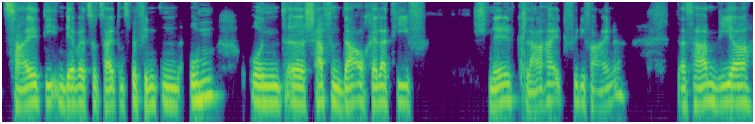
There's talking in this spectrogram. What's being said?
Zeit, die, in der wir zurzeit uns befinden, um und äh, schaffen da auch relativ schnell Klarheit für die Vereine. Das haben wir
